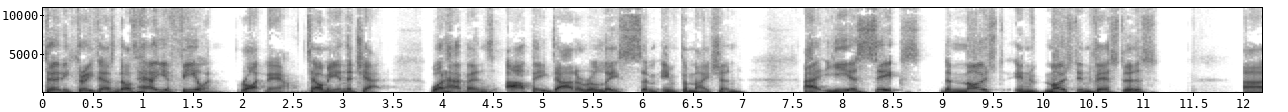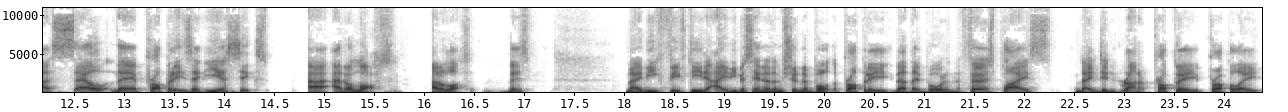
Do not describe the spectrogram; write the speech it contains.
$33,000. How are you feeling right now? Tell me in the chat. What happens? RP Data released some information. At year six, the most in most investors uh, sell their properties at year six uh, at a loss. At a loss. There's maybe 50 to 80% of them shouldn't have bought the property that they bought in the first place. They didn't run it properly. Properly,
